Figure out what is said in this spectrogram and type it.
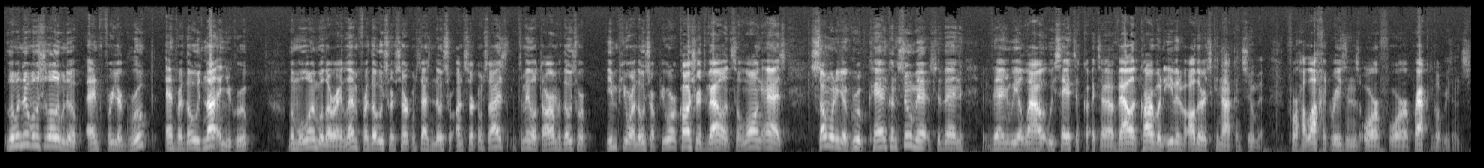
And for your group and for those not in your group, for those who are circumcised and those who are uncircumcised, for those who are impure and those who are pure, kosher, it's valid so long as someone in your group can consume it. So then, then we allow it. we say it's a it's a valid korban even if others cannot consume it for halachic reasons or for practical reasons.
